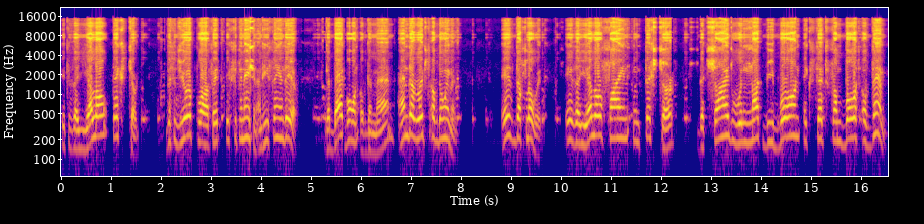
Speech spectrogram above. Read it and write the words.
It is a yellow texture. This is your prophet explanation, and he's saying there, the backbone of the man and the ribs of the women is the fluid, is a yellow fine in texture. The child will not be born except from both of them.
